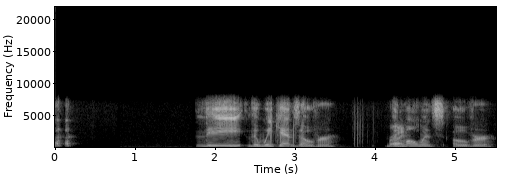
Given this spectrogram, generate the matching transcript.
the the weekend's over, the moment's over.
